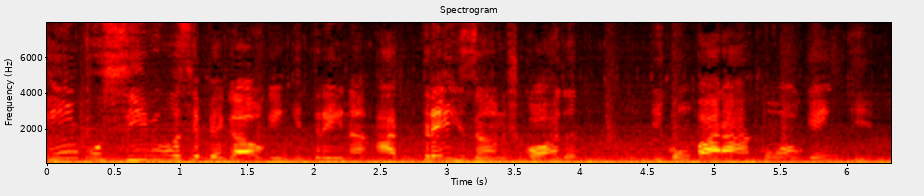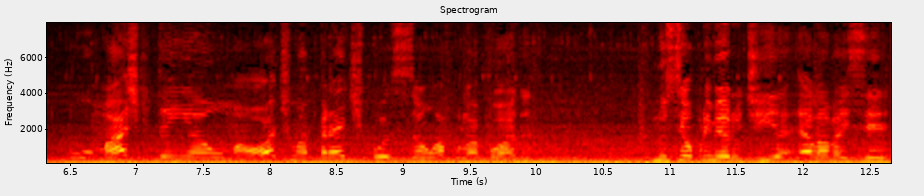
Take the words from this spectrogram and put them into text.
Impossível você pegar alguém que treina há 3 anos corda e comparar com alguém que, por mais que tenha uma ótima predisposição a pular corda, no seu primeiro dia ela vai ser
